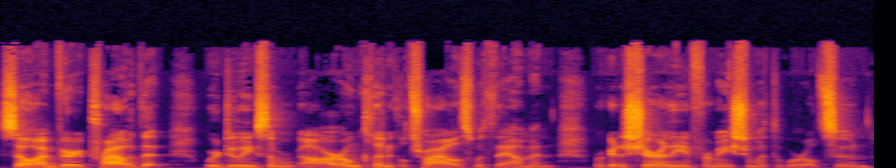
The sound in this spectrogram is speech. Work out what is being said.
So I'm very proud that we're doing some uh, our own clinical trials with them, and we're going to share the information with the world soon.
